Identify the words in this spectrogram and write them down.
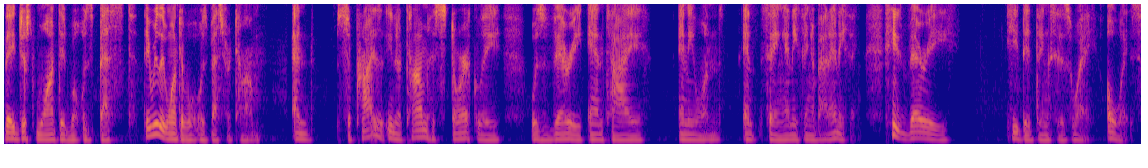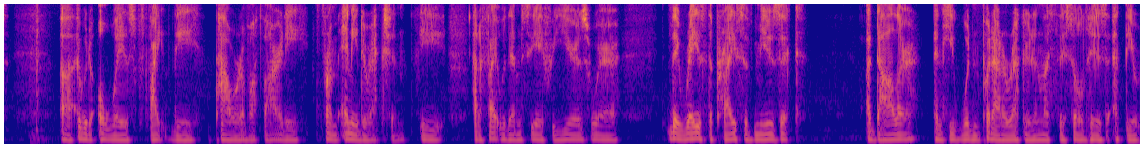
They just wanted what was best. They really wanted what was best for Tom. And surprise, you know, Tom historically was very anti anyone and saying anything about anything. He's very, he did things his way, always uh, it would always fight the power of authority from any direction. He had a fight with MCA for years where they raised the price of music a dollar and he wouldn't put out a record unless they sold his at the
